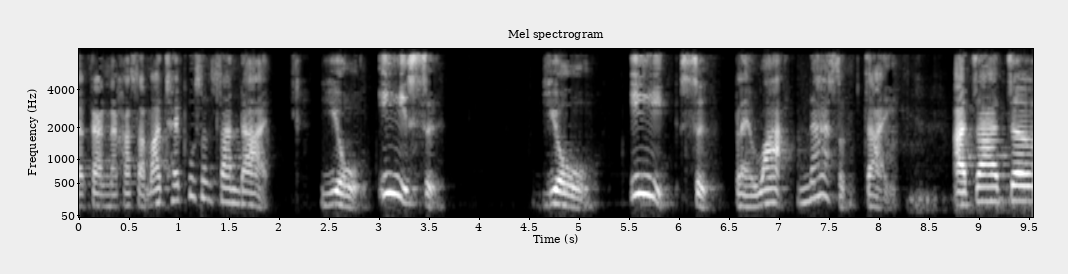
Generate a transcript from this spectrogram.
ละกันนะคะ สามารถใช้พูดสั้นๆได้โยอีสโยอีสแปลว่า น่าสนใจ อาจจะเจอ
